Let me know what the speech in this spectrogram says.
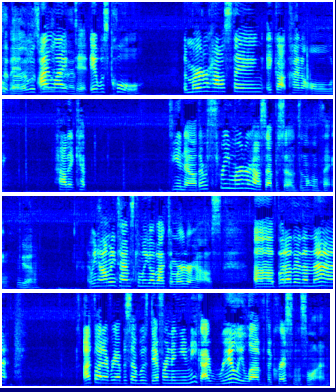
little it, though. It was I liked good. it. It was cool. The murder house thing, it got kind of old. How they kept, you know, there were three murder house episodes in the whole thing. yeah, I mean, how many times can we go back to Murder House? Uh, but other than that, I thought every episode was different and unique. I really loved the Christmas one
